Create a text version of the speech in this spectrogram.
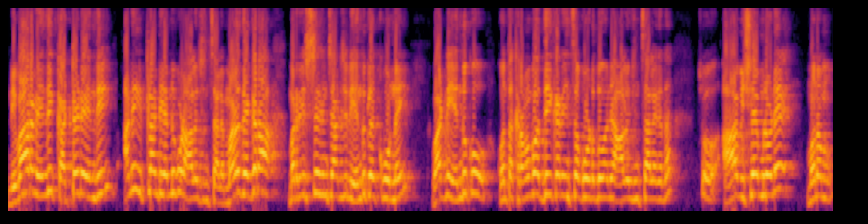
నివారణ ఏంది కట్టడేంది అని ఇట్లాంటివన్నీ కూడా ఆలోచించాలి. మన దగ్గర మరి రిజిస్ట్రేషన్ ఛార్జీలు ఎందుకు ఎక్కువ ఉన్నాయి? వాటిని ఎందుకు కొంత క్రమబద్ధీకరించకూడదు అని ఆలోచించాలి కదా. సో ఆ విషయంలోనే మనం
